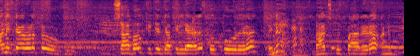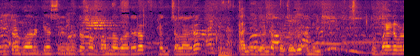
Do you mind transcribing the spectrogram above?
अनि त्यहाँबाट त्यो साबल के के जाति ल्याएर त्यो तोडेर होइन भाँचकुच पारेर अनि भित्र गएर ग्यास रेगुलेटर सब बन्द गरेर फ्यान चलाएर आधी एक घन्टा पछाडि अनि त्यो बाहिरबाट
